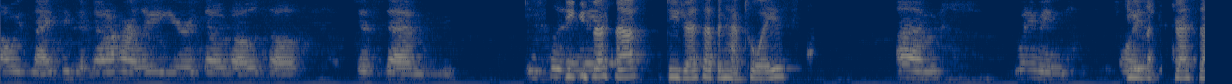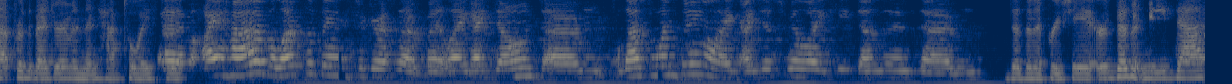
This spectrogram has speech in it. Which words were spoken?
always nice. He's got a Harley a year or so ago, so just um, do including you me. dress up do you dress up and have toys Um, what do you mean? Do you like dress up for the bedroom and then have toys too Um, I have lots of things to dress up, but like I don't. Um, that's one thing. Like I just feel like he doesn't. Um, doesn't appreciate it or doesn't need that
